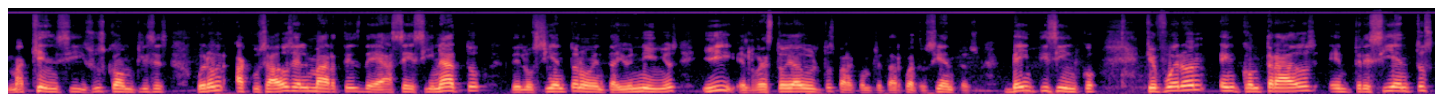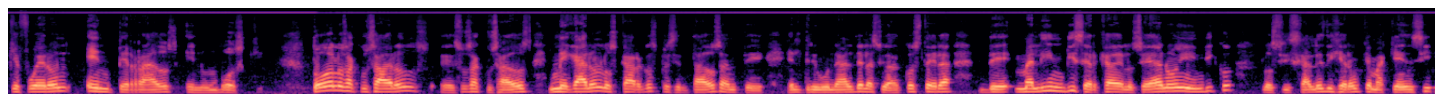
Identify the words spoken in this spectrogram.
Mackenzie y sus cómplices fueron acusados el martes de asesinato de los 191 niños y el resto de adultos para completar 425 que fueron encontrados entre cientos que fueron enterrados en un bosque. Todos los acusados, esos acusados, negaron los cargos presentados ante el tribunal de la ciudad costera de Malindi, cerca del Océano Índico. Los fiscales dijeron que Mackenzie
